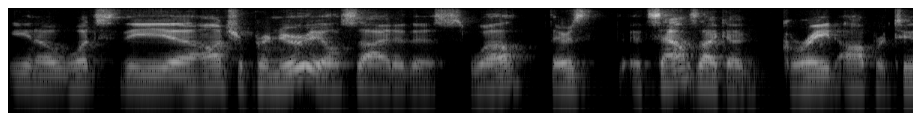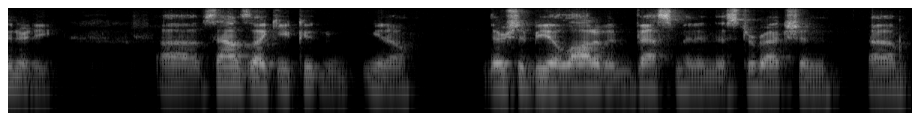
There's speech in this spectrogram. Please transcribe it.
you know what's the uh, entrepreneurial side of this? Well, there's it sounds like a great opportunity. Uh, sounds like you could you know there should be a lot of investment in this direction. Um,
